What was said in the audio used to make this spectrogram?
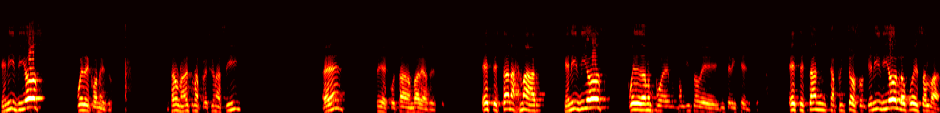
que ni Dios puede con ellos. ¿Escucharon una vez una expresión así? ¿Eh? Sí, escucharon varias veces. Este es tan ahmar que ni Dios puede dar un, poquito de inteligencia. Este es tan caprichoso que ni Dios lo puede salvar.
